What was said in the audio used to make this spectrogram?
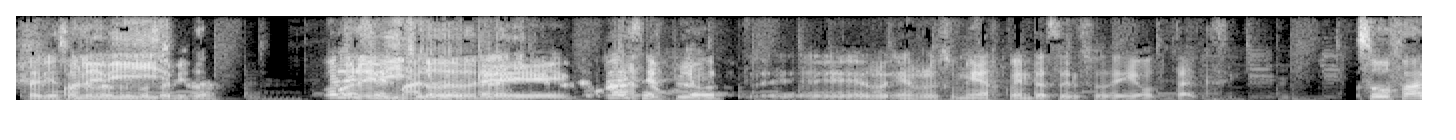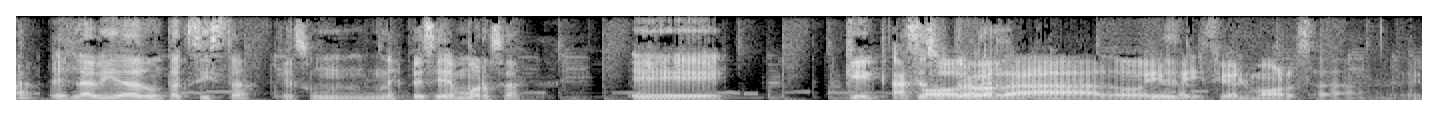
estarías lo hablando de otra cosa visto. ahorita. ¿Cuál No es he el visto plot? la de- arañita. ¿Cuál es el plot? eh, en resumidas cuentas, eso de Odd Taxi. So Far es la vida de un taxista, que es un- una especie de morsa, eh, que hace su oh, trabajo. verdad, hoy Eh. falleció el Morsa. eh,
